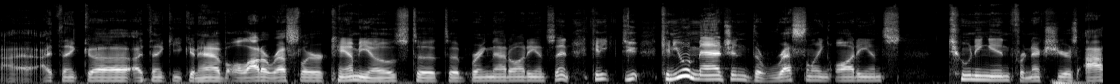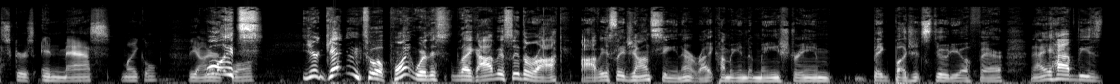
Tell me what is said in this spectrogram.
I, I think uh, I think you can have a lot of wrestler cameos to to bring that audience in. Can you do? You, can you imagine the wrestling audience tuning in for next year's Oscars in mass, Michael? The Iron Well, Claw? it's you're getting to a point where this, like, obviously The Rock, obviously John Cena, right, coming into mainstream big budget studio fare. Now you have these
